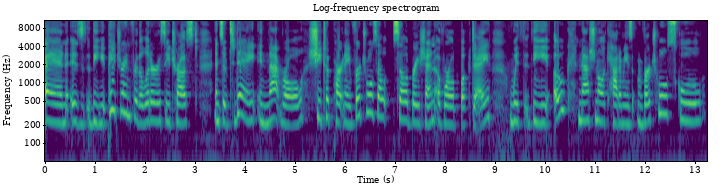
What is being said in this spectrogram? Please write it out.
and is the patron for the Literacy Trust. And so today, in that role, she took part in a virtual cel- celebration of World Book Day with the Oak National Academy's Virtual School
